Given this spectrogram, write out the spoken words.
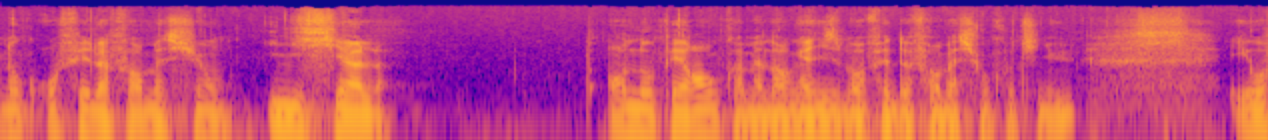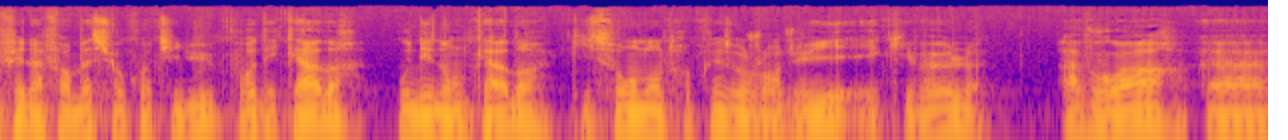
Donc on fait la formation initiale en opérant comme un organisme en fait de formation continue. Et on fait la formation continue pour des cadres ou des non-cadres qui sont en entreprise aujourd'hui et qui veulent avoir euh,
